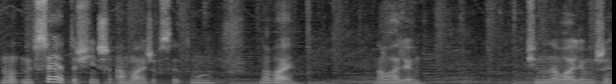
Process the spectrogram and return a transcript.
Ну, не все, точніше, а майже все. Тому давай. Навалюємо. Чи не навалюємо вже?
